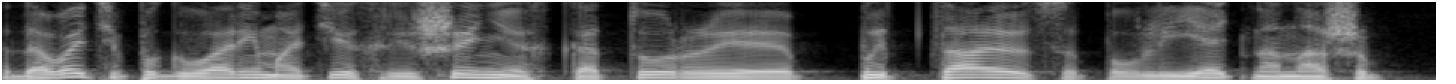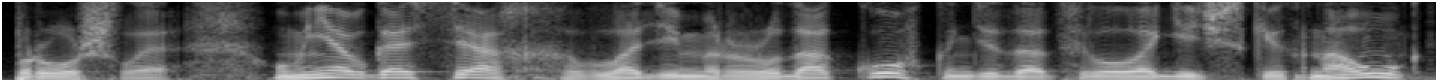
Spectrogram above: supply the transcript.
давайте поговорим о тех решениях, которые пытаются повлиять на наше прошлое. У меня в гостях Владимир Рудаков, кандидат филологических наук,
